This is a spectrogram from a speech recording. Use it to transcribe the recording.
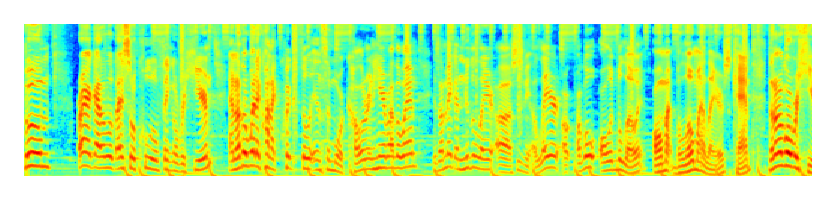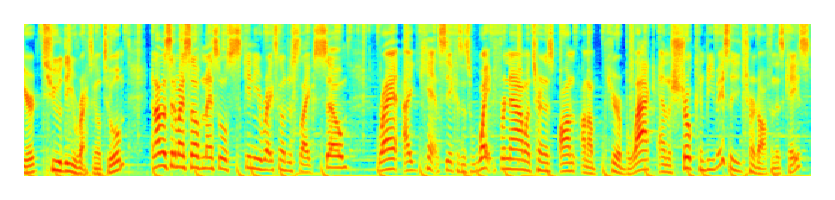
Boom. Right, I got a little nice little cool little thing over here. Another way to kind of quick fill in some more color in here, by the way, is I'll make a new layer, uh, excuse me, a layer, I'll, I'll, go all the way below it, all my, below my layers, okay? Then I'm gonna go over here to the rectangle tool, and I'm gonna to myself, a nice little skinny rectangle just like so right? I can't see it because it's white for now. I'm gonna turn this on on a pure black and the stroke can be basically turned off in this case.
